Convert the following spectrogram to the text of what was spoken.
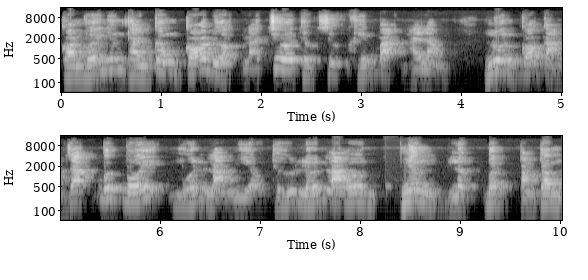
Còn với những thành công có được là chưa thực sự khiến bạn hài lòng, luôn có cảm giác bức bối, muốn làm nhiều thứ lớn lao hơn, nhưng lực bất tòng tâm.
